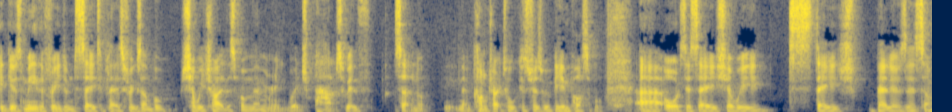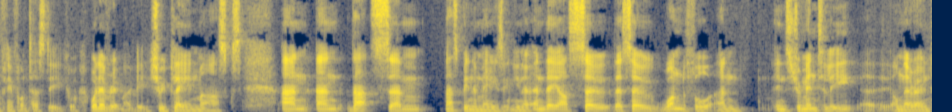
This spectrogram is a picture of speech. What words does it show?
it gives me the freedom to say to players, for example, shall we try this from memory, which perhaps with certain you know, contract orchestras would be impossible. Uh, or to say, shall we stage Berlioz's Symphonie Fantastique or whatever it might be? Should we play in masks? And and that's um, that's been amazing, you know. And they are so they're so wonderful and instrumentally uh, on their own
